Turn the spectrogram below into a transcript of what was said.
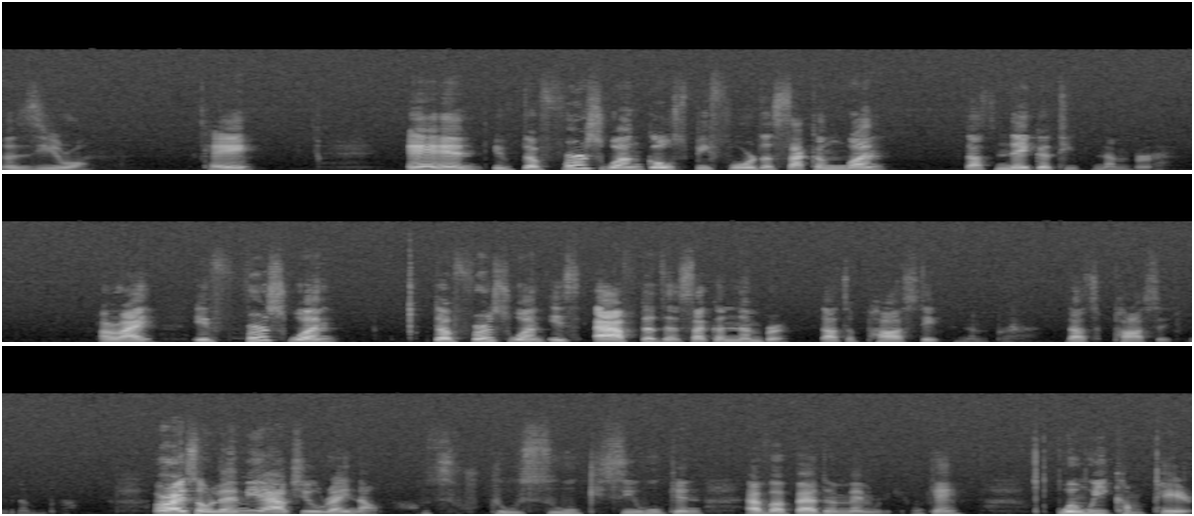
uh, zero. Okay? And if the first one goes before the second one, that's negative number. Alright? If first one, the first one is after the second number, that's a positive number. That's a positive number. Alright, so let me ask you right now. Who, see who can have a better memory, okay? When we compare,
